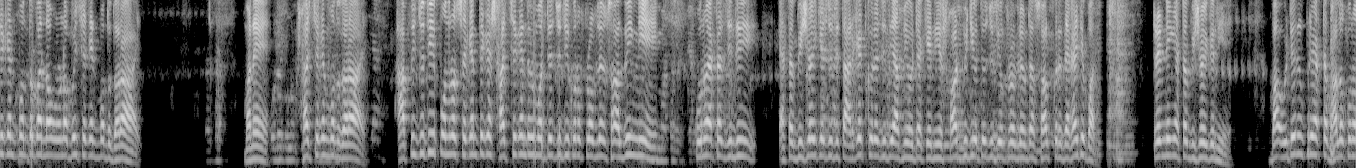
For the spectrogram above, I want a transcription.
সেকেন্ড পর্যন্ত বা উননব্বই সেকেন্ড পর্যন্ত ধরা হয়। মানে ষাট সেকেন্ড পর্যন্ত ধরা হয়। আপনি যদি পনেরো সেকেন্ড থেকে ষাট সেকেন্ডের মধ্যে যদি কোনো প্রবলেম সলভিং নিয়ে কোনো একটা যদি একটা বিষয়কে যদি টার্গেট করে যদি আপনি ওইটাকে নিয়ে শর্ট ভিডিওতে যদি প্রবলেমটা সলভ করে দেখাইতে পারেন ট্রেন্ডিং একটা বিষয়কে নিয়ে, বা ওইটার উপরে একটা ভালো কোনো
